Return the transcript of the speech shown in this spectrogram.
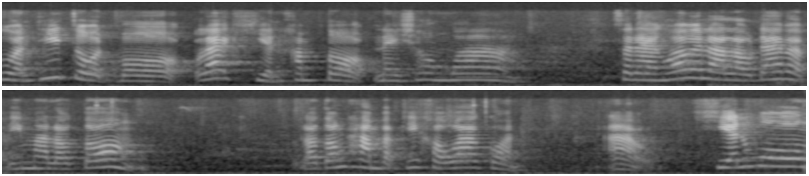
ส่วนที่โจทย์บอกและเขียนคำตอบในช่องว่าง แสดงว่าเวลาเราได้แบบนี้มาเราต้อง เราต้องทำแบบที่เขาว่าก่อนอ้าวเขียนวง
